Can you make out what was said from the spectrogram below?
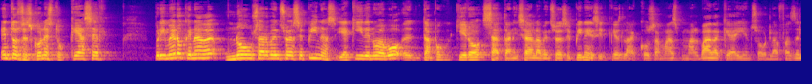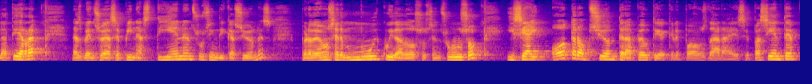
Entonces, con esto, ¿qué hacer? Primero que nada, no usar benzodiazepinas. Y aquí de nuevo, eh, tampoco quiero satanizar la benzodiazepina y decir que es la cosa más malvada que hay en sobre la faz de la Tierra. Las benzodiazepinas tienen sus indicaciones, pero debemos ser muy cuidadosos en su uso. Y si hay otra opción terapéutica que le podamos dar a ese paciente,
